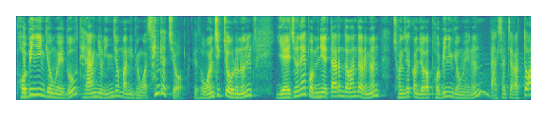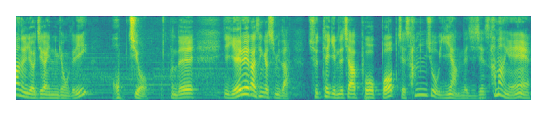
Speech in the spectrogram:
법인인 경우에도 대항력을 인정받는 경우가 생겼죠. 그래서 원칙적으로는 예전의 법리에 따른다고 한다 그러면 전세권자가 법인인 경우에는 낙찰자가 떠안을 여지가 있는 경우들이 없지요. 그런데 예외가 생겼습니다. 주택임대차보호법 제3조 2항 내지 제3항에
